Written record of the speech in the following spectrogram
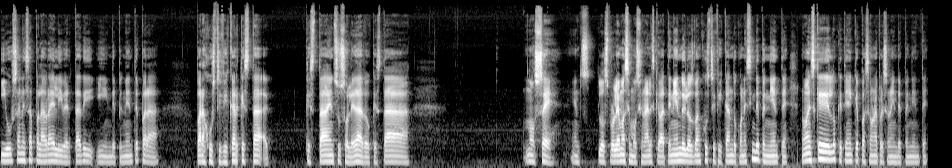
y usan esa palabra de libertad y, independiente para, para justificar que está, que está en su soledad o que está, no sé, en los problemas emocionales que va teniendo y los van justificando con ese independiente. No es que es lo que tiene que pasar una persona independiente.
